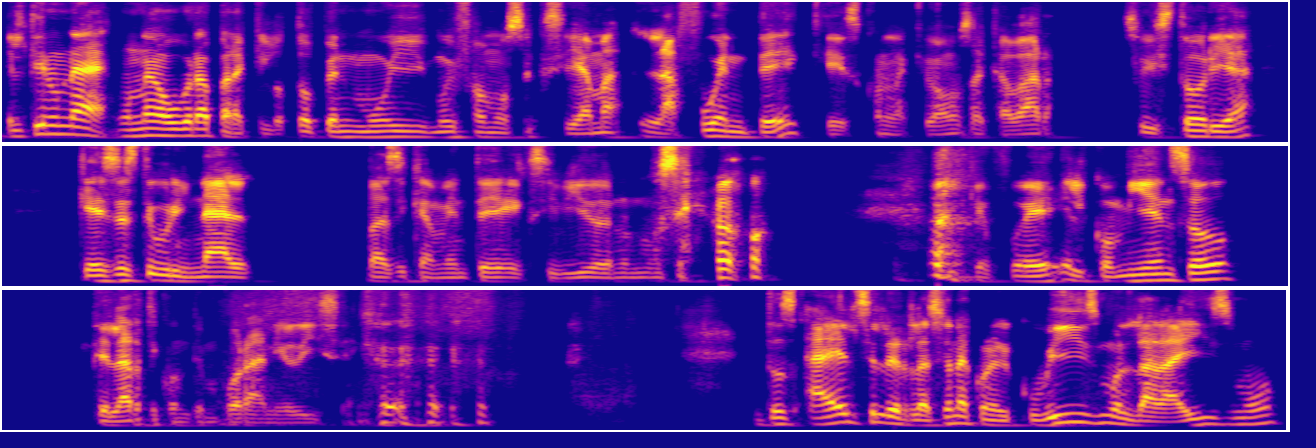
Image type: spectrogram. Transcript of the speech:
él tiene una, una obra para que lo topen muy, muy famosa que se llama La Fuente, que es con la que vamos a acabar su historia que es este urinal básicamente exhibido en un museo, que fue el comienzo del arte contemporáneo, dice. Entonces, a él se le relaciona con el cubismo, el dadaísmo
